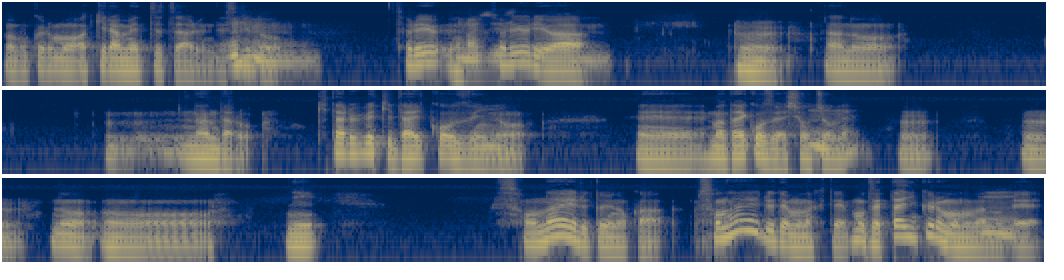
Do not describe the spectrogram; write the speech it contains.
まあ、僕も諦めつつあるんですけど、うんそれね。それよりは、うん。うん、あの、うんなんだろう、来たるべき大洪水の、えーまあ大洪水は象徴ね、うん、うん、の、に、備えるというのか、備えるでもなくて、もう絶対に来るものなので、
